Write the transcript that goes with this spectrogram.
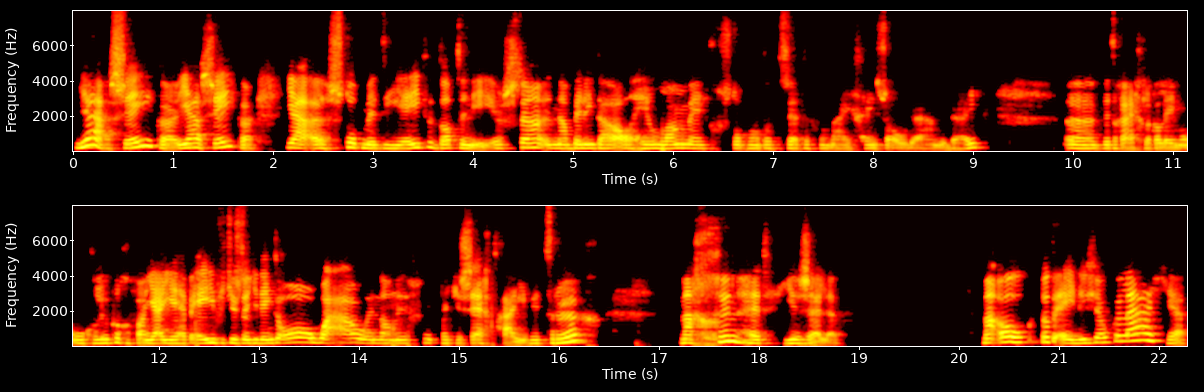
Ja, zeker. Ja, zeker. Ja, uh, stop met diëten, dat ten eerste. Nou ben ik daar al heel lang mee gestopt, want dat zette voor mij geen zoden aan de dijk. Ik werd er eigenlijk alleen maar ongelukkiger van. Ja, je hebt eventjes dat je denkt, oh wauw, en dan is wat je zegt, ga je weer terug. Maar gun het jezelf. Maar ook dat ene chocolaatje.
